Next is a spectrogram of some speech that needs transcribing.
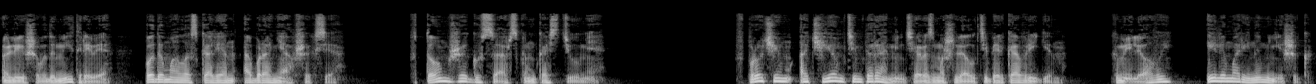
Лишь в Дмитриеве подымала с колен оборонявшихся, в том же гусарском костюме. Впрочем, о чьем темпераменте размышлял теперь Кавригин? Хмелевый или Марина Мнишек?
